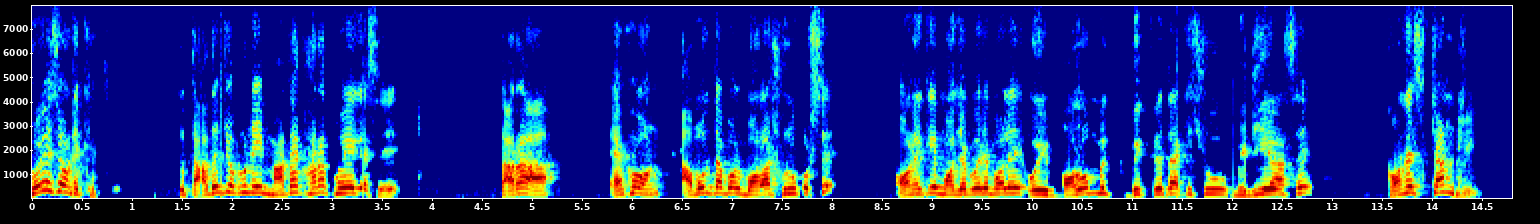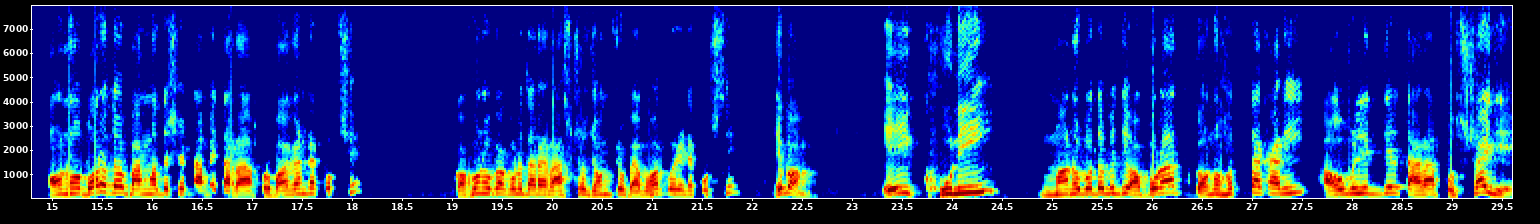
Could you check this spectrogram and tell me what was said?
হয়েছে অনেক ক্ষেত্রে। তো তাদের যখন এই মাথা খারাপ হয়ে গেছে, তারা এখন আবল তাবল বলা শুরু করছে। অনেকে মজা করে বলে ওই মলম বিক্রেতা কিছু মিডিয়া আছে, কনস্ট্যান্টলি অনবরত বাংলাদেশের নামে তারা প্রভাগান্ডা করছে। কখনো কখনো তারা রাষ্ট্রযন্ত্র ব্যবহার করে এটা করছে এবং এই খুনি মানবতাবিধি অপরাধ, গণহত্যাকারী আওয়ামী লীগদের তারা প্রশ্রয় দিয়ে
